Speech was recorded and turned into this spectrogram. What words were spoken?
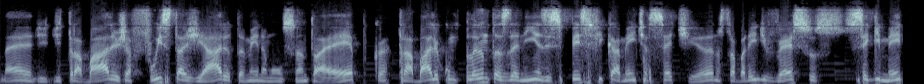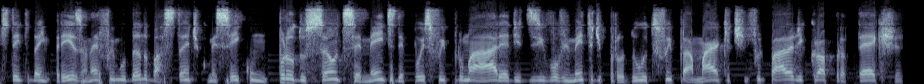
né, de, de, trabalho, já fui estagiário também na Monsanto à época, trabalho com plantas daninhas especificamente há sete anos, trabalhei em diversos segmentos dentro da empresa, né, fui mudando bastante, comecei com produção de sementes, depois fui para uma área de desenvolvimento de produtos, fui para marketing, fui para a área de crop protection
